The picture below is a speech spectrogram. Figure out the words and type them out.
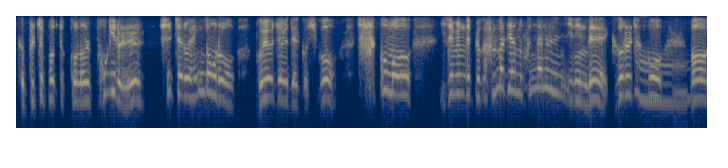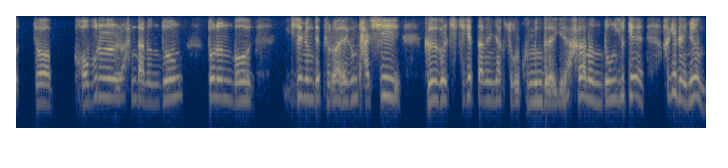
그 불체포 특권을 포기를 실제로 행동으로 보여줘야 될 것이고 자꾸 뭐 이재명 대표가 한마디 하면 끝나는 일인데 그거를 자꾸 어. 뭐저 거부를 한다는 등 또는 뭐 이재명 대표로 하여금 다시 그걸 지키겠다는 약속을 국민들에게 하라는 등 이렇게 하게 되면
